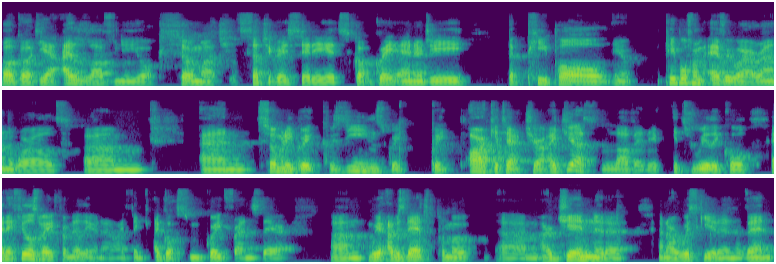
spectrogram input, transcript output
Oh god, yeah. I love New York so much. It's such a great city. It's got great energy. The people, you know, people from everywhere around the world. Um, and so many great cuisines, great great architecture. I just love it. it. It's really cool. And it feels very familiar now. I think I've got some great friends there um, we, I was there to promote um, our gin at a and our whiskey at an event,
